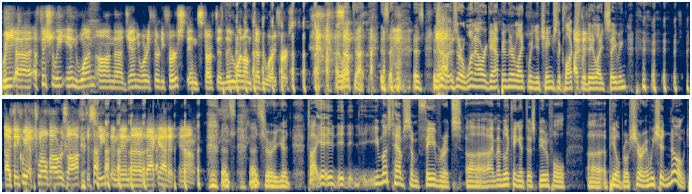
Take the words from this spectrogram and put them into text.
We uh, officially end one on uh, January 31st and start the new one on February 1st. I so, like that. Is, is, is, yeah. there, is there a one hour gap in there, like when you change the clocks I for think, daylight saving? I think we have 12 hours off to sleep and then uh, back at it. Yeah. That's that's very good. it, it, you must have some favorites. Uh, I'm, I'm, looking at this beautiful uh, appeal brochure, and we should note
